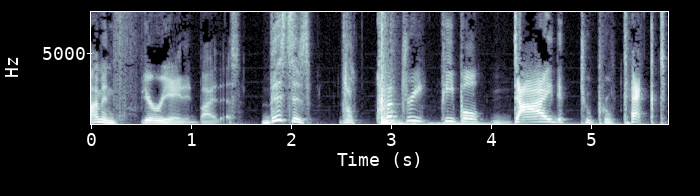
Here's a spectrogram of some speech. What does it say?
I'm infuriated by this. This is the country people died to protect.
